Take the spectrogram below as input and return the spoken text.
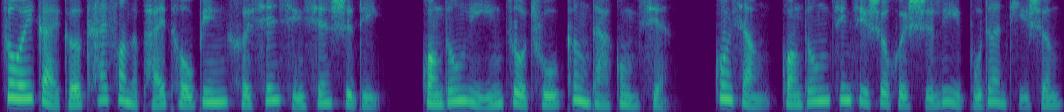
作为改革开放的排头兵和先行先试地，广东理应做出更大贡献。共享广东经济社会实力不断提升，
